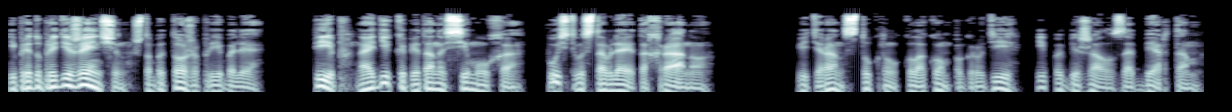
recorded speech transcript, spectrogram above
И предупреди женщин, чтобы тоже прибыли. Пип, найди капитана Симуха. Пусть выставляет охрану». Ветеран стукнул кулаком по груди и побежал за Бертом.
